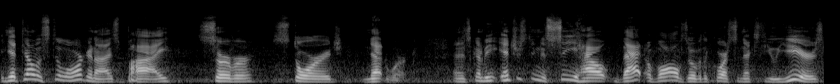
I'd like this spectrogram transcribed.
and yet Dell is still organized by server, storage, network. And it's going to be interesting to see how that evolves over the course of the next few years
